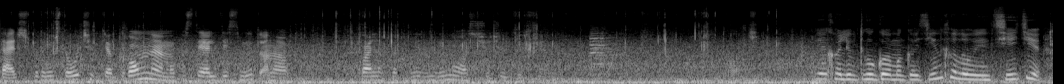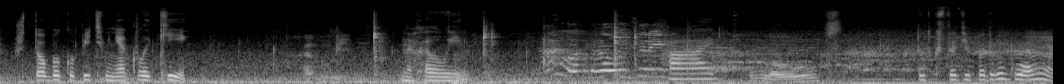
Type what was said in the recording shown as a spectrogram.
дальше, потому что очередь огромная. Мы постояли 10 минут, она буквально продвинулась чуть-чуть и все. Ехали в другой магазин Хэллоуин Сити, чтобы купить мне клыки Хэллоуин. на Хэллоуин. Hi. Hello. Тут, кстати, по-другому,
